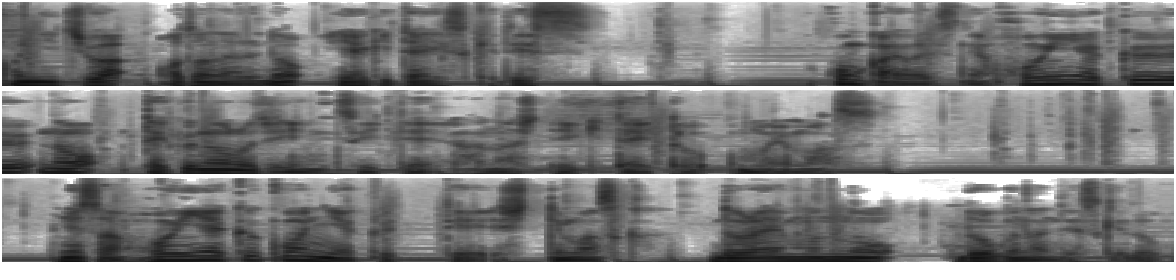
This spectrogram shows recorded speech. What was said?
こんにちは音なるの八木大輔です。今回はですね翻訳のテクノロジーについて話していきたいと思います。皆さん翻訳こんにゃくって知ってますか？ドラえもんの道具なんですけど、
